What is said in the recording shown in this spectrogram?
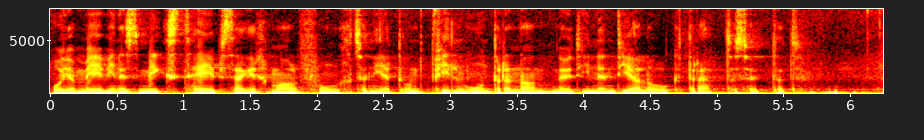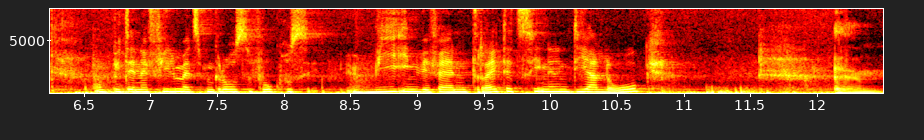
wo ja mehr wie ein Mixtape, sage ich mal, funktioniert und die Filme untereinander nicht in einen Dialog treten sollten. Und bei diesen Filmen jetzt mit grossen Fokus, wie inwiefern treten sie in einen Dialog? Ähm,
